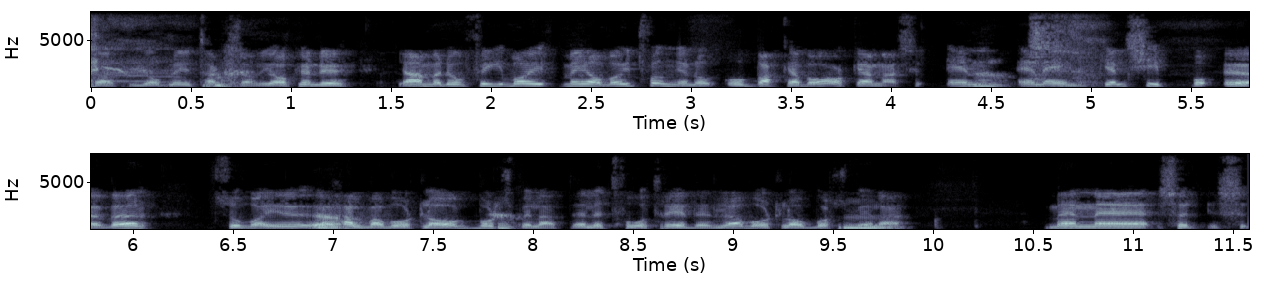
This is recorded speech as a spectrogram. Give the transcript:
så att jag blev tacksam. Jag kunde, ja, men, då fick, var men jag var ju tvungen att, att backa bak, annars en, en enkel chip på, över, så var ju Ja. halva vårt lag bortspelat, eller två tredjedelar av vårt lag bortspelat. Mm. Men, eh, så, så,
